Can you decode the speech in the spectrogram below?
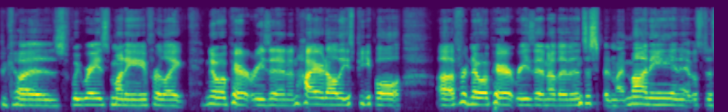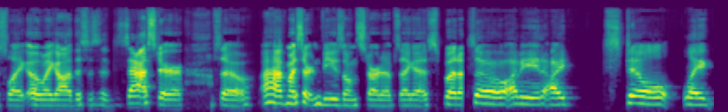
because we raised money for like no apparent reason and hired all these people uh, for no apparent reason other than to spend my money. And it was just like, oh my God, this is a disaster. So I have my certain views on startups, I guess. But uh, so, I mean, I still like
